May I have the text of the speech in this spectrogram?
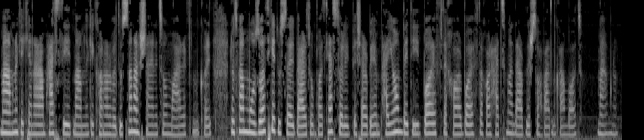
ممنون که کنارم هستید. ممنون که کانال رو به دوستان آشنایانتون معرفی می‌کنید. لطفا موضوعاتی که دوست دارید براتون پادکست تولید بشه رو بهم پیام بدید. با افتخار با افتخار حتما در صحبت می‌کنم باهاتون. ممنون.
